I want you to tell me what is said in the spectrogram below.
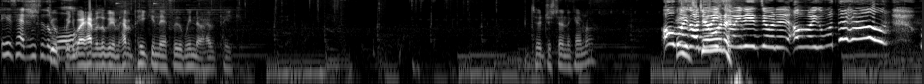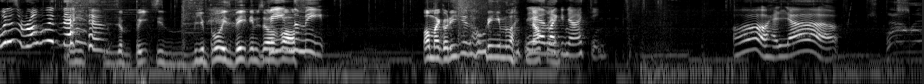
his head into the wall. Wait, have a look at him. Have a peek in there through the window. Have a peek. So just turn the camera. Oh my He's god, no, doing he's it. doing it, he's doing it. Oh my god, what the hell? What is wrong with them? The beats. Your boy's beating himself Beating off. the meat. Oh my god, he's just holding him like Yeah, nothing. Yeah, like nothing. Oh, hello. Spyro,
